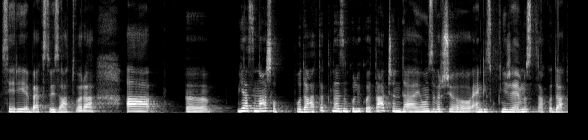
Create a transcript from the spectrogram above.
serije Bekstvo iz zatvora, a, e, ja sam našla podatak, ne znam koliko je tačan, da je on završio englesku književnost, tako da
